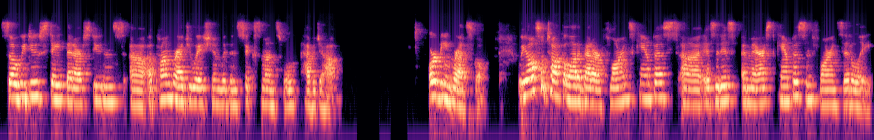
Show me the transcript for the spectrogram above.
So we do state that our students, uh, upon graduation, within six months, will have a job or be in grad school. We also talk a lot about our Florence campus, uh, as it is a Marist campus in Florence, Italy.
